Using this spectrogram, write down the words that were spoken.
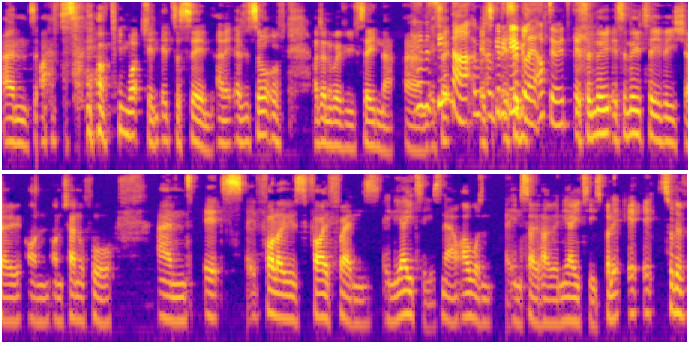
and I have to say, I've been watching It's a Sin, and it, it's sort of I don't know whether you've seen that. Um, I haven't seen a, that. I'm, I'm going to Google a, it afterwards. It's a new it's a new TV show on on Channel Four, and it's it follows five friends in the 80s. Now, I wasn't in Soho in the 80s, but it, it, it sort of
